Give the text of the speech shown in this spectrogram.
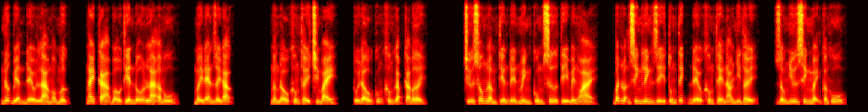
nước biển đều là màu mực, ngay cả bầu thiên đô là âm u, mây đen dày đặc. Ngầm đầu không thấy chim bay, túi đầu cũng không gặp cá bơi. Trừ sông lầm tiến đến mình cùng sư tỷ bên ngoài, bất luận sinh linh gì tung tích đều không thể nào nhìn thấy, giống như sinh mệnh cấm khu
